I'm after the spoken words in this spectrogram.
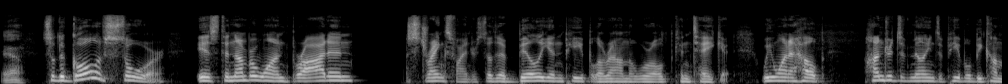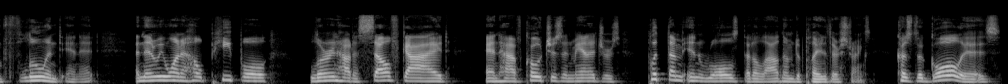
Yeah. So the goal of SOAR is to number one, broaden Strengths Finder so that a billion people around the world can take it. We want to help hundreds of millions of people become fluent in it. And then we want to help people learn how to self guide and have coaches and managers put them in roles that allow them to play to their strengths. Because the goal is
